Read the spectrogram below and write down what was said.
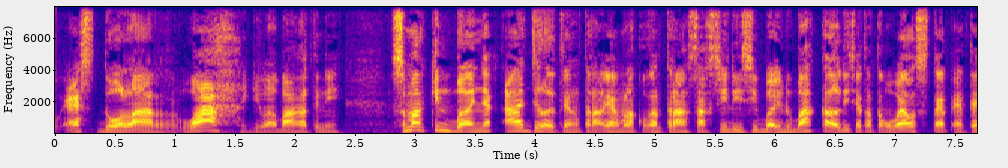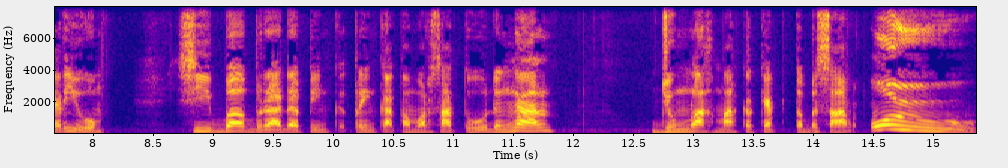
US dollar. Wah, gila banget ini. Semakin banyak aja loh yang yang melakukan transaksi di Shiba Inu bakal di catatan well state Ethereum. Shiba berada peringkat nomor satu dengan jumlah market cap terbesar. Wow,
